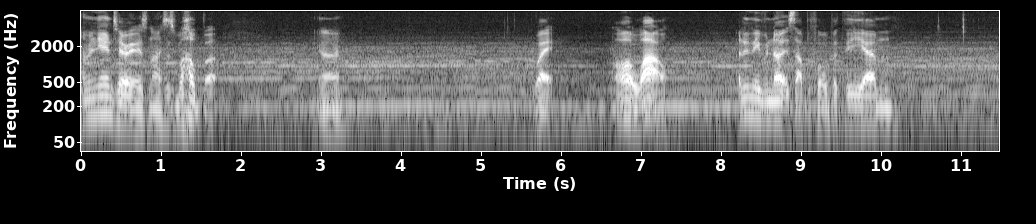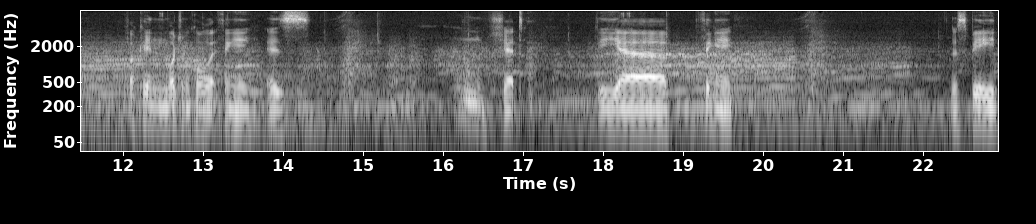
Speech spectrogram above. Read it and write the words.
I mean, the interior is nice as well, but, you know. Wait. Oh, wow. I didn't even notice that before, but the, um, fucking, whatchamacallit thingy is, mm, shit. The, uh, thingy. The speed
